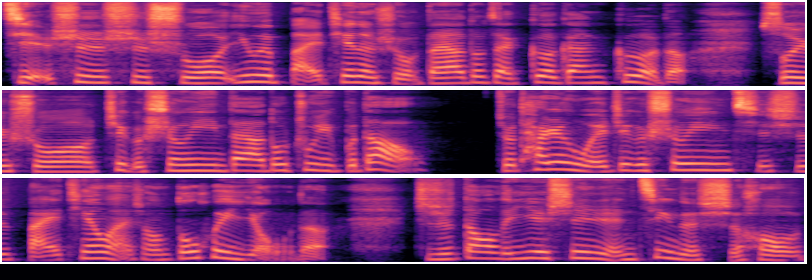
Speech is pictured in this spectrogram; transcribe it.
解释是说，因为白天的时候大家都在各干各的，所以说这个声音大家都注意不到。就他认为这个声音其实白天晚上都会有的，只是到了夜深人静的时候，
